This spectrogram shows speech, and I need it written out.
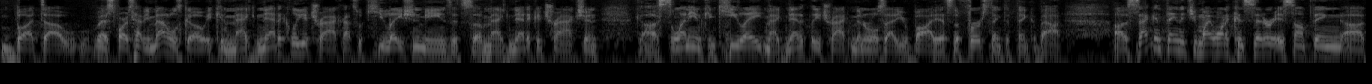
But uh, as far as heavy metals go, it can magnetically attract. That's what chelation means. It's a magnetic attraction. Uh, selenium can chelate, magnetically attract minerals out of your body. That's the first thing to think about. Uh, second thing that you might want to consider is something uh,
